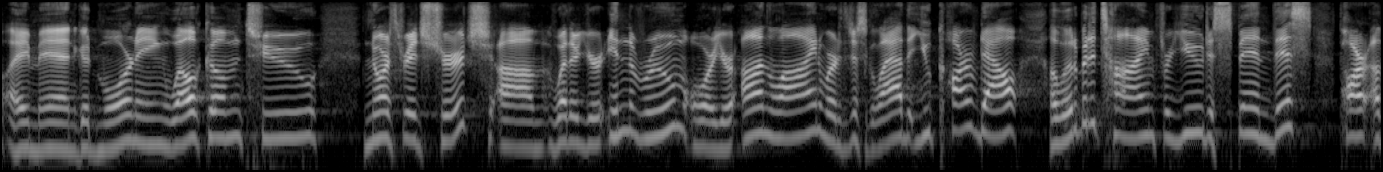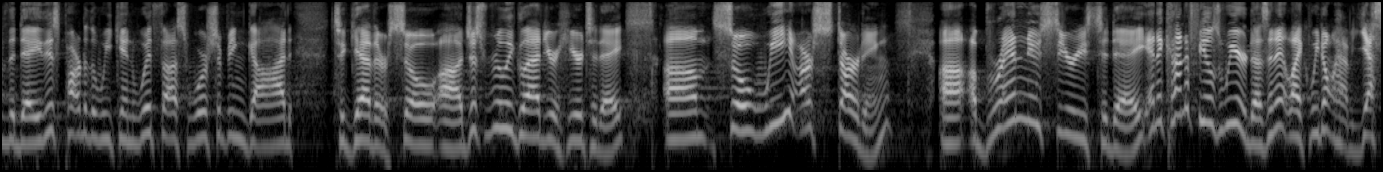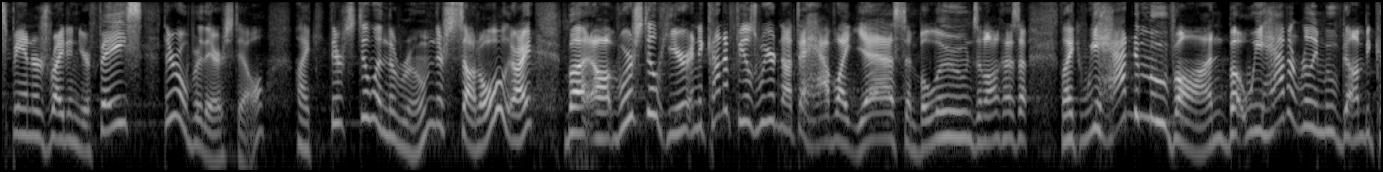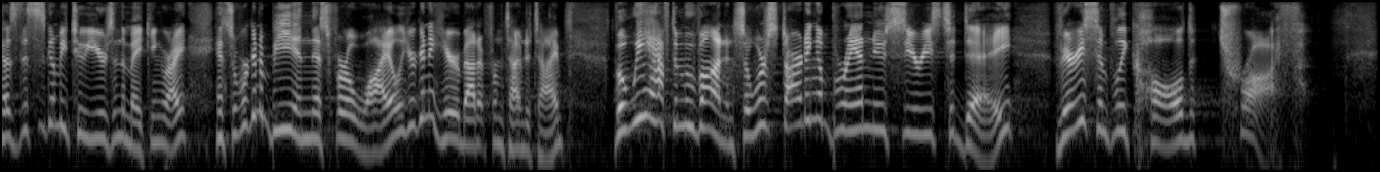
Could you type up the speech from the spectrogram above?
Amen. Good morning. Welcome to Northridge Church. Um, whether you're in the room or you're online, we're just glad that you carved out a little bit of time for you to spend this part of the day, this part of the weekend with us, worshiping God together. So, uh, just really glad you're here today. Um, so, we are starting uh, a brand new series today, and it kind of feels weird, doesn't it? Like we don't have yes banners right in your face. They're over there still. Like they're still in the room. They're subtle, right? But uh, we're still here, and it kind of feels weird not to have like yes and balloons and all kind of stuff. Like we had to move on, but we haven't really moved on because this is going to be two years in the making, right? And so we're going to be in this for a while. You're going to hear about it from time to time. But we have to move on. And so we're starting a brand new series today very simply called troth.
